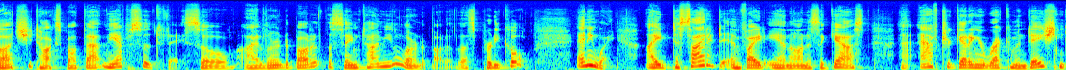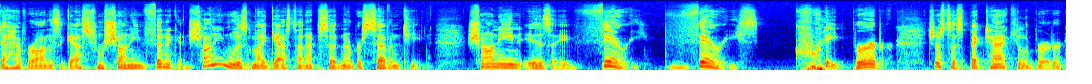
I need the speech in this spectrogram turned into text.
but she talks about that in the episode today. So I learned about it the same time you learned about it. That's pretty cool. Anyway, I decided to invite Anne on as a guest uh, after getting a recommendation to have her on as a guest from Shawneen Finnegan. Shawneen was my guest on episode number 17. Shawneen is a very, very great birder, just a spectacular birder.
